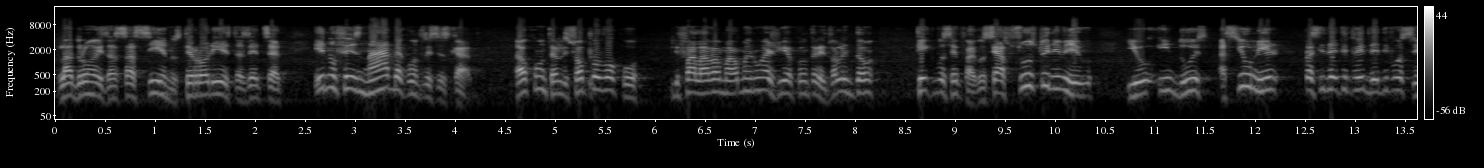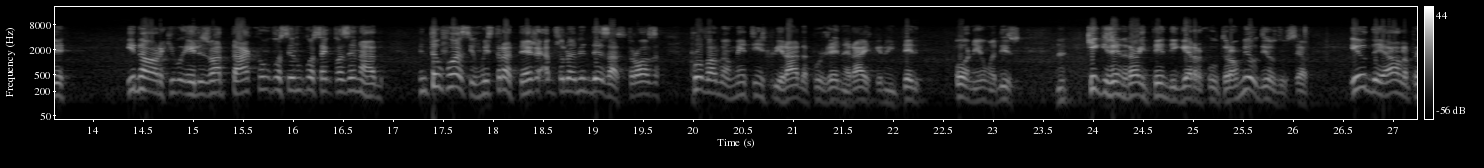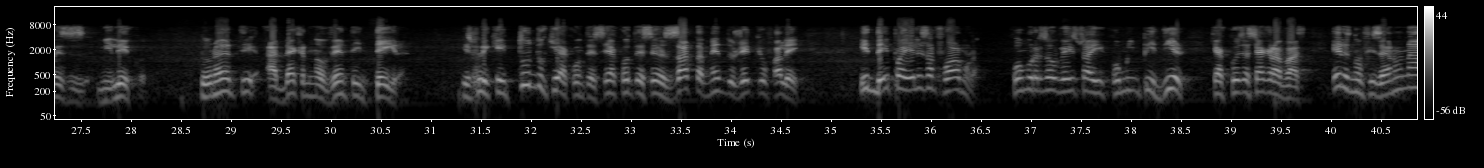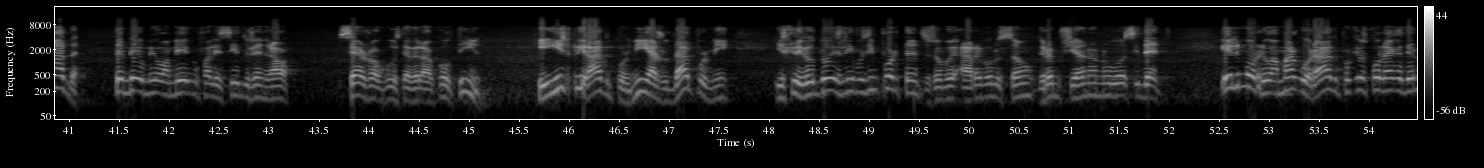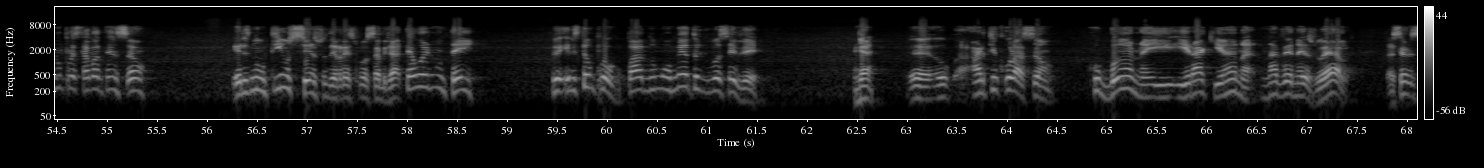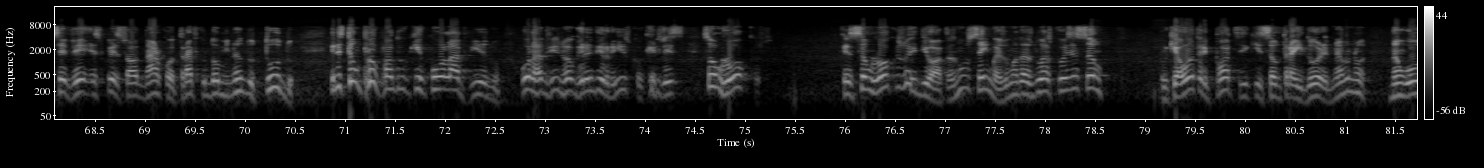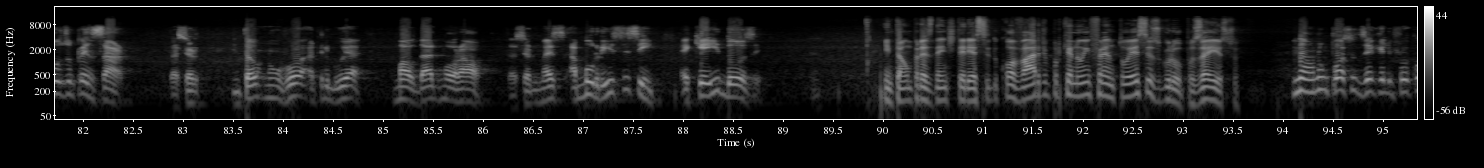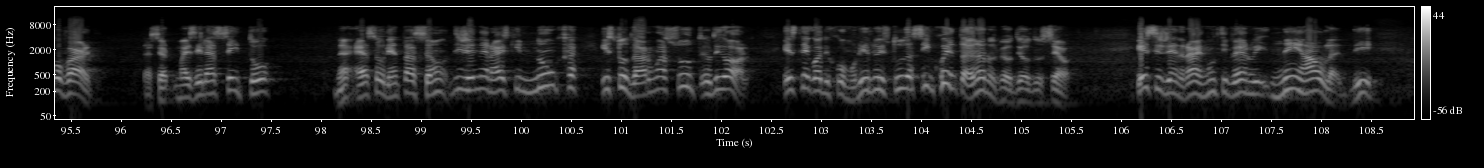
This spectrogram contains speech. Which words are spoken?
Ladrões, assassinos, terroristas, etc. Ele não fez nada contra esses caras. Ao contrário, ele só provocou. Ele falava mal, mas não agia contra eles. Fala, então, o que, que você faz? Você assusta o inimigo e o induz a se unir para se defender de você. E na hora que eles o atacam, você não consegue fazer nada. Então foi assim, uma estratégia absolutamente desastrosa, provavelmente inspirada por generais que não entendem porra nenhuma disso. Né? O que, que general entende de guerra cultural? Meu Deus do céu. Eu dei aula para esses milicos durante a década de 90 inteira expliquei tudo o que ia acontecer, aconteceu exatamente do jeito que eu falei. E dei para eles a fórmula, como resolver isso aí, como impedir que a coisa se agravasse. Eles não fizeram nada. Também o meu amigo falecido general Sérgio Augusto de Avelar Coutinho, que inspirado por mim, ajudado por mim, escreveu dois livros importantes sobre a Revolução Gramsciana no Ocidente. Ele morreu amargurado porque os colegas dele não prestavam atenção. Eles não tinham senso de responsabilidade. Até hoje não tem. Eles estão preocupados no momento que você vê né, é, a articulação cubana e iraquiana na Venezuela. Tá você vê esse pessoal do narcotráfico dominando tudo. Eles estão preocupados com o olavismo. O olavismo é o grande risco, que eles são loucos. Eles são loucos ou idiotas? Não sei, mas uma das duas coisas são. Porque a outra hipótese de que são traidores, mesmo não, não ouso pensar, tá certo? Então, não vou atribuir maldade moral, tá certo? Mas a burrice, sim, é QI 12. Então, o presidente teria sido covarde porque não enfrentou esses grupos, é isso? Não, não posso dizer que ele foi covarde, tá certo? Mas ele aceitou né, essa orientação de generais que nunca estudaram o assunto. Eu digo, olha, esse negócio de comunismo eu estudo há 50 anos, meu Deus do céu. Esses generais não tiveram nem aula de,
